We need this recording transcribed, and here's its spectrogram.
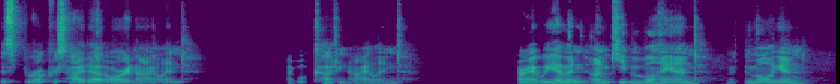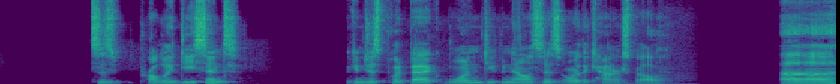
this Broker's Hideout or an island. I will cut an island. All right, we have an unkeepable hand with the mulligan. This is probably decent. We can just put back one deep analysis or the counterspell. Uh,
